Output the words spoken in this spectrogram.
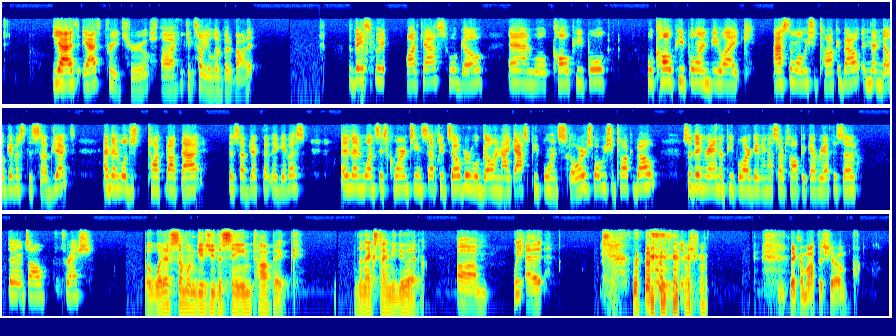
Yeah, it's, yeah, it's pretty true. Uh, he can tell you a little bit about it. So basically, podcast we'll go and we'll call people. We'll call people and be like, ask them what we should talk about, and then they'll give us the subject, and then we'll just talk about that, the subject that they give us. And then once this quarantine stuff gets over, we'll go and like ask people in stores what we should talk about. So then random people are giving us our topic every episode. Then it's all fresh. But what if someone gives you the same topic the next time you do it? Um, we edit. Kick them off the show.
